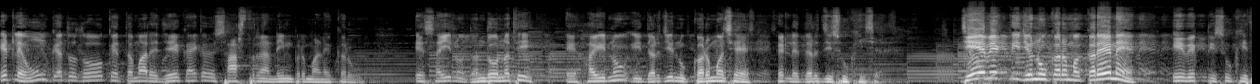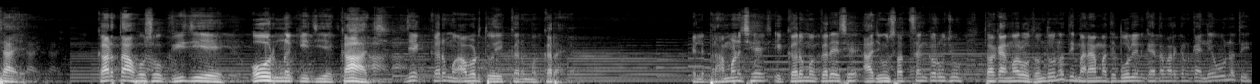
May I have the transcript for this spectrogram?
એટલે હું કહેતો હતો કે તમારે જે કાંઈ કર્યું શાસ્ત્રના નિયમ પ્રમાણે કરવું. એ સહીનો ધંધો નથી, એ હઈનું એ દરજીનું કર્મ છે, એટલે દરજી સુખી છે. જે વ્યક્તિ જેનું કર્મ કરે ને, એ વ્યક્તિ સુખી થાય. કરતા હોશો કીજીએ, ઓર ન કીજીએ કાજ. જે કર્મ આવડતું એ કર્મ કરાય. એટલે બ્રાહ્મણ છે, એ કર્મ કરે છે. આજે હું સત્સંગ કરું છું, તો આ કાંઈ મારો ધંધો નથી, મારે આમાંથી બોલીને કાંઈ તમારે કાંઈ લેવું નથી?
